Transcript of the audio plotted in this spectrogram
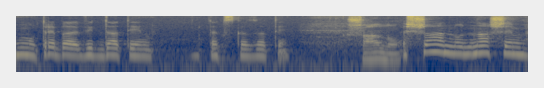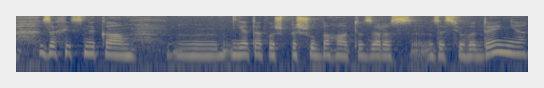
ну, треба віддати, так сказати, Шану. Шану нашим захисникам. Я також пишу багато зараз за сьогодення.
